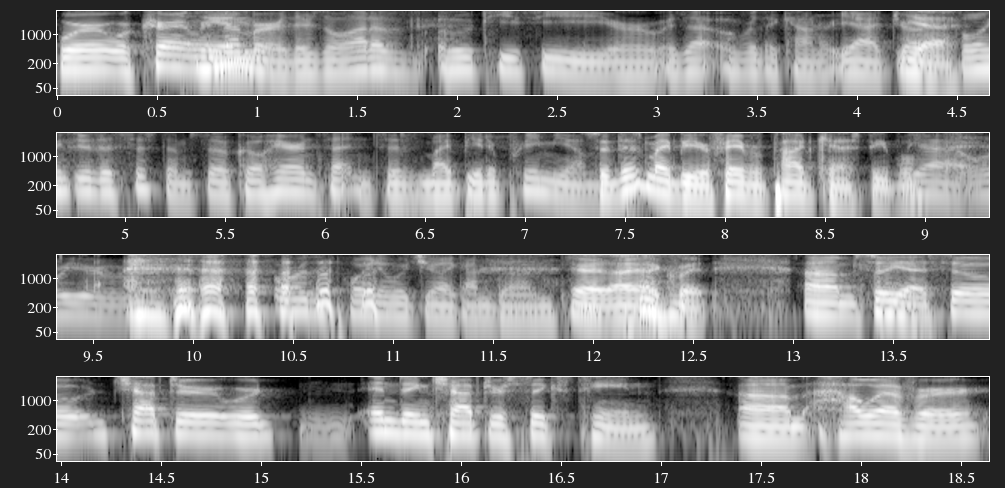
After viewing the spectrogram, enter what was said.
we're we're currently in- Remember, there's a lot of OTC or is that over the counter? Yeah, drugs Yeah. flowing through the system. So coherent sentences might be at a premium. so this might be your favorite podcast, people. yeah, or you're or the point at which you're like, I'm done. All right, I, I quit. Um, so yeah, so chapter we're ending chapter 16. Um, however,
